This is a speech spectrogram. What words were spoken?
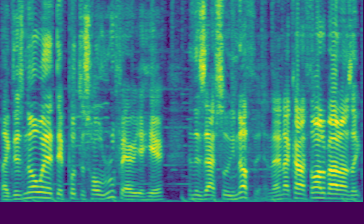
Like, there's no way that they put this whole roof area here and there's absolutely nothing. And then I kind of thought about it. I was like,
